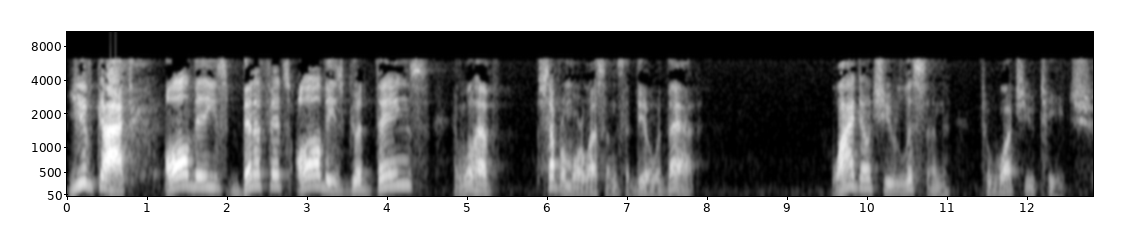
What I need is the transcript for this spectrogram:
You've got all these benefits, all these good things, and we'll have several more lessons that deal with that. Why don't you listen to what you teach?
